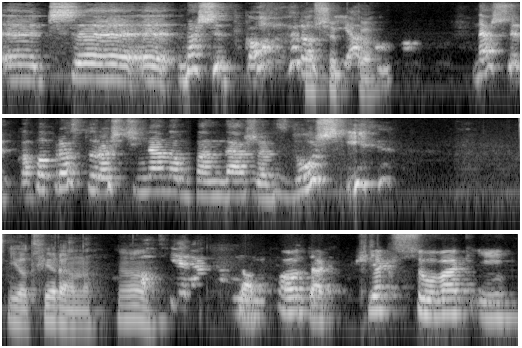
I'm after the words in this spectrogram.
e, czy e, na szybko? Na rozwijano? szybko. Na szybko. Po prostu rozcinano bandaże wzdłuż i I otwierano. O, otwierano. O tak, jak suwak i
